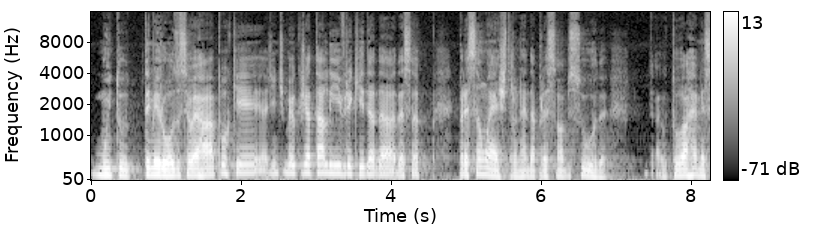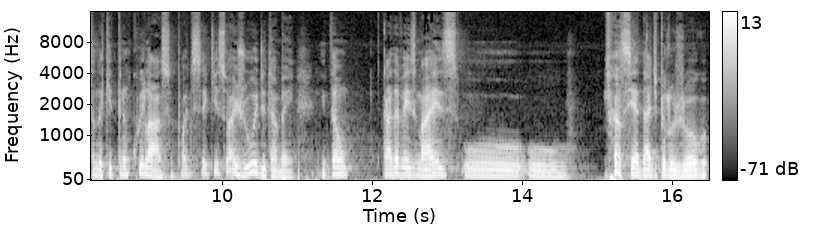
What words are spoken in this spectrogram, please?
muito temeroso se eu errar, porque a gente meio que já está livre aqui da, da, dessa pressão extra, né? Da pressão absurda. Eu estou arremessando aqui tranquilaço. Pode ser que isso ajude também. Então, cada vez mais o, o a ansiedade pelo jogo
